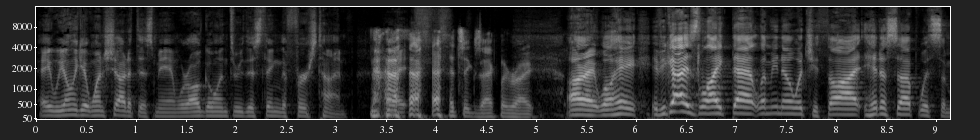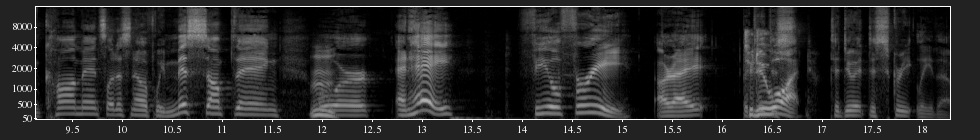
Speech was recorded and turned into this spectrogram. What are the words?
Hey, we only get one shot at this, man. We're all going through this thing the first time. Right? That's exactly right. All right. Well, hey, if you guys like that, let me know what you thought. Hit us up with some comments. Let us know if we missed something mm. or, and hey, feel free. All right. To do this, what? to do it discreetly, though.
